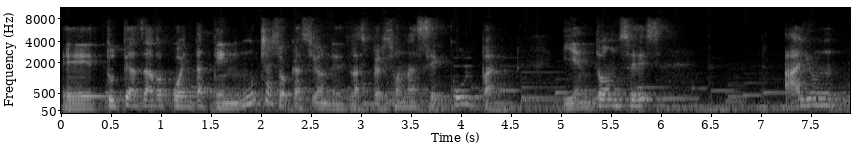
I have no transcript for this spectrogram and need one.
Eh, tú te has dado cuenta que en muchas ocasiones las personas se culpan y entonces hay un-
